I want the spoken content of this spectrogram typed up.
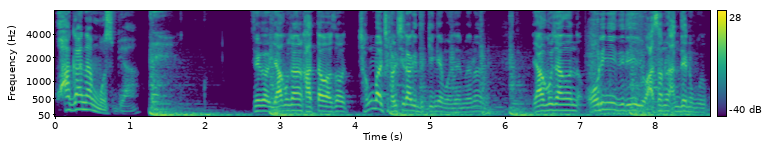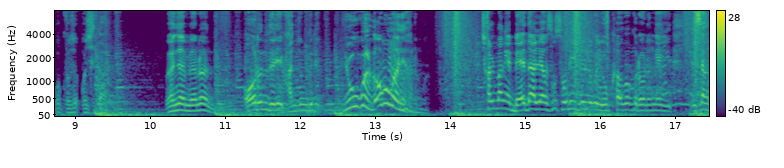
화가 난 모습이야. 네. 제가 야구장을 갔다 와서 정말 절실하게 느낀 게 뭐냐면은 야구장은 어린이들이 와서는 안 되는 곳- 곳- 곳이다. 왜냐면은 어른들이 관중들이 욕을 너무 많이 하는 거야. 철망에 매달려서 소리 지르고 욕하고 그러는 게 일상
